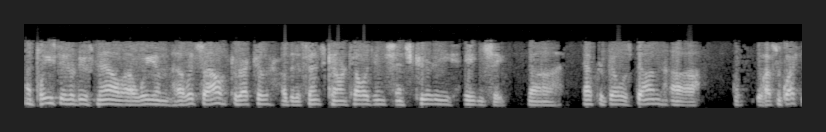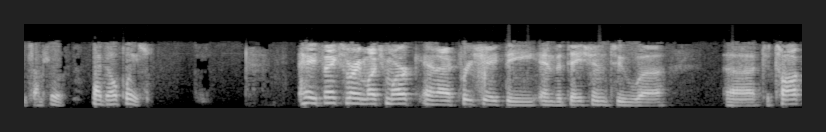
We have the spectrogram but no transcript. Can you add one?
I'm pleased to introduce now uh, William Lietzau, Director of the Defense Counterintelligence and Security Agency. Uh, after Bill is done, uh, you'll have some questions, I'm sure. Hi, Bill, please. Hey, thanks very much, Mark, and I appreciate the invitation to uh, uh, to talk.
